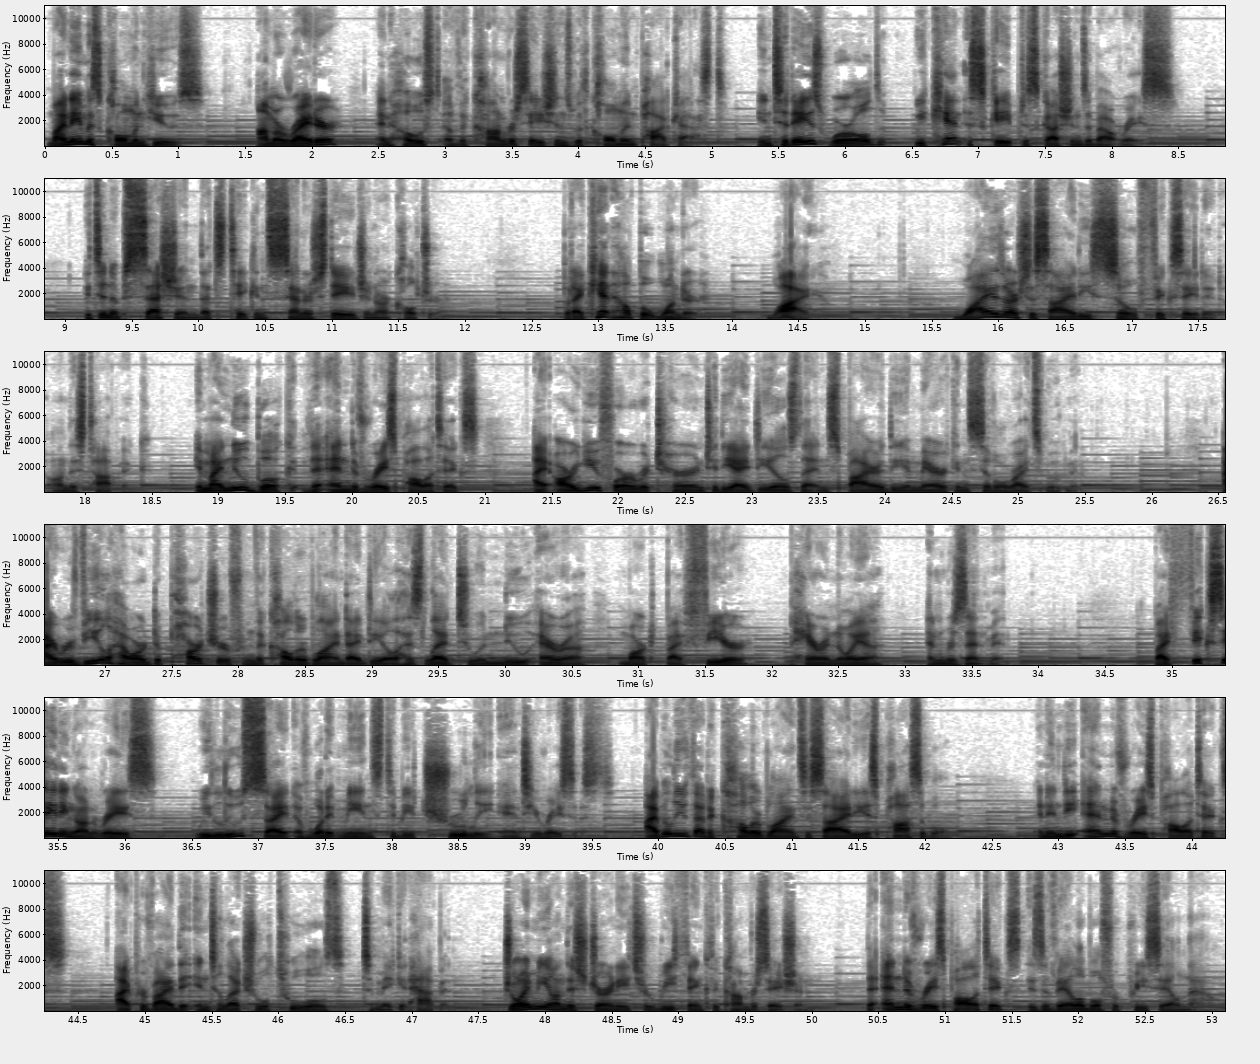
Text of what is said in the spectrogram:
My name is Coleman Hughes. I'm a writer and host of the Conversations with Coleman podcast. In today's world, we can't escape discussions about race. It's an obsession that's taken center stage in our culture. But I can't help but wonder why? Why is our society so fixated on this topic? In my new book, The End of Race Politics, I argue for a return to the ideals that inspired the American civil rights movement. I reveal how our departure from the colorblind ideal has led to a new era marked by fear, paranoia, and resentment. By fixating on race, we lose sight of what it means to be truly anti racist. I believe that a colorblind society is possible, and in the end of race politics, I provide the intellectual tools to make it happen. Join me on this journey to rethink the conversation. The End of Race Politics is available for pre-sale now.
